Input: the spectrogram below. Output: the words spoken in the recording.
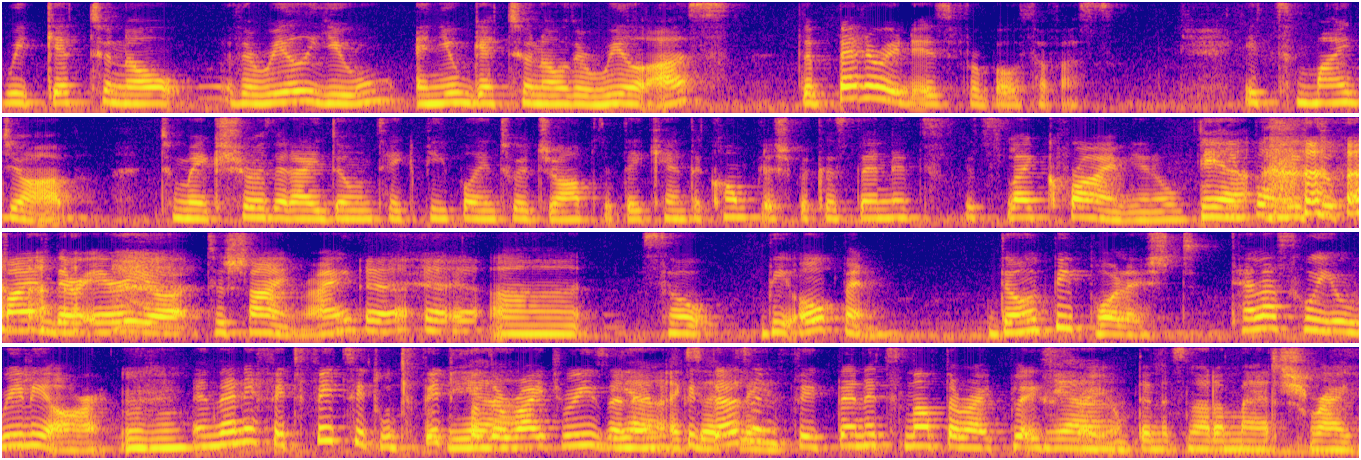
we get to know the real you and you get to know the real us, the better it is for both of us. It's my job to make sure that I don't take people into a job that they can't accomplish because then it's it's like crime, you know. Yeah. People need to find their area to shine, right? Yeah, Uh, so be open. Don't be polished. Tell us who you really are. And then if it fits, it would fit for Mm-hmm. The right reason. Yeah, and if exactly. it doesn't fit, then it's not the right place for Yeah, you. then it's not a match. Right.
